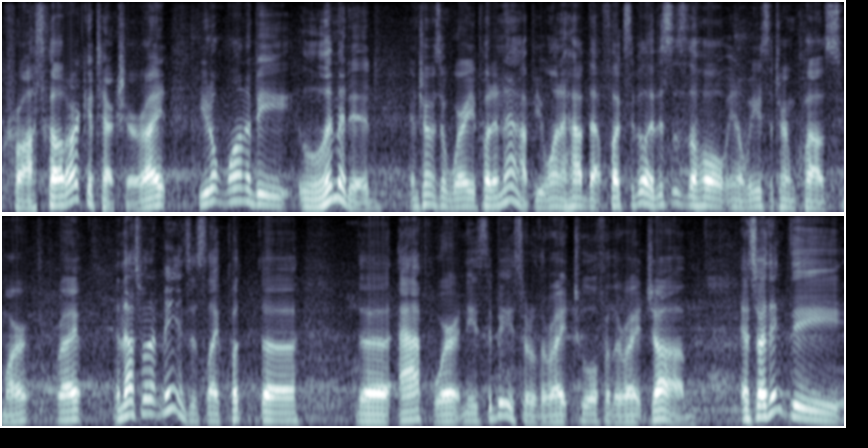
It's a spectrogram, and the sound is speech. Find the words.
cross-cloud architecture, right? You don't want to be limited in terms of where you put an app. You want to have that flexibility. This is the whole, you know, we use the term cloud smart, right? And that's what it means. It's like put the, the app where it needs to be, sort of the right tool for the right job. And so I think the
